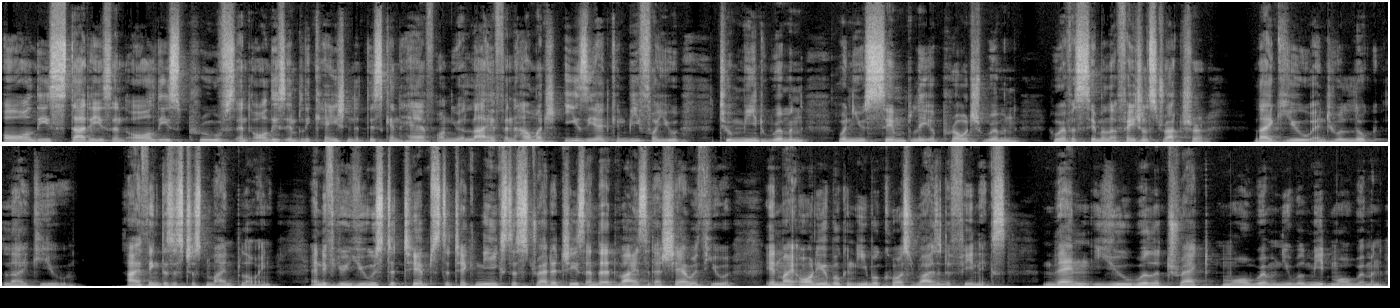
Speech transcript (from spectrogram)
all these studies and all these proofs and all these implications that this can have on your life and how much easier it can be for you to meet women when you simply approach women who have a similar facial structure like you and who look like you. I think this is just mind blowing. And if you use the tips, the techniques, the strategies, and the advice that I share with you in my audiobook and ebook course, Rise of the Phoenix, then you will attract more women. You will meet more women.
